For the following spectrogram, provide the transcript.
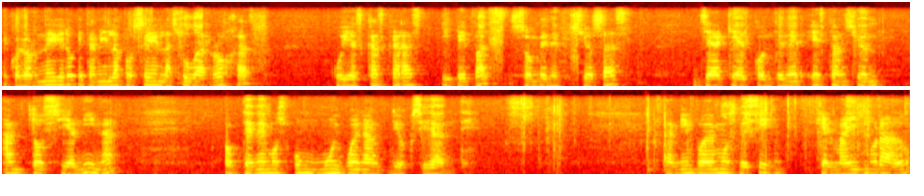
de color negro que también la poseen las uvas rojas, cuyas cáscaras y pepas son beneficiosas, ya que al contener esta antocianina obtenemos un muy buen antioxidante. También podemos decir que el maíz morado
